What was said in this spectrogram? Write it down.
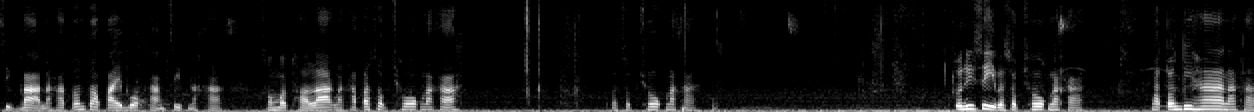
80 บาทนะคะ ต้นต่อไปบวก 30 นะคะ ส่งแบบถอนรากนะคะ ประสบโชคนะคะ ประสบโชคนะคะ ต้นที่สี่ประสบโชคนะคะ มาต้นที่ห้านะคะ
